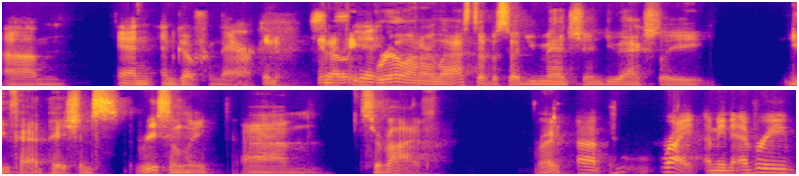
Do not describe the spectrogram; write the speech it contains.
um, and and go from there. And, so and I think it, Brill on our last episode, you mentioned you actually you've had patients recently um, survive, right? Uh, right. I mean, every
